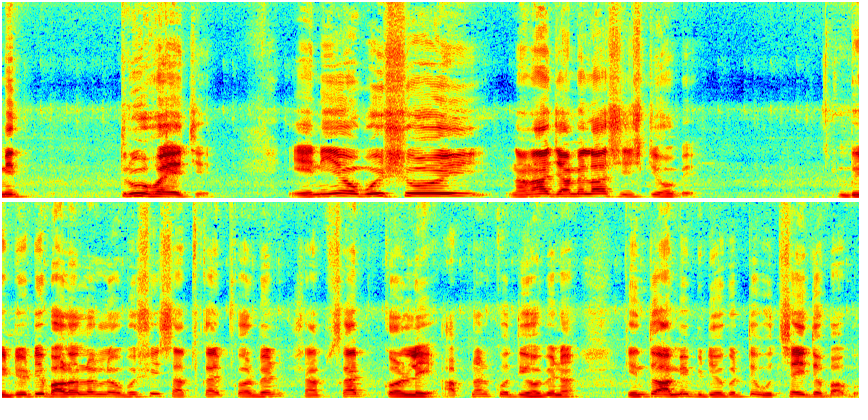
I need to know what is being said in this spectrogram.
মৃত্যু হয়েছে। এ নিয়ে অবশ্যই নানা ঝামেলা সৃষ্টি হবে। ভিডিওটি ভালো লাগলে অবশ্যই সাবস্ক্রাইব করবেন। সাবস্ক্রাইব করলে আপনার ক্ষতি হবে না, কিন্তু আমি ভিডিও করতে উৎসাহিত পাবো।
